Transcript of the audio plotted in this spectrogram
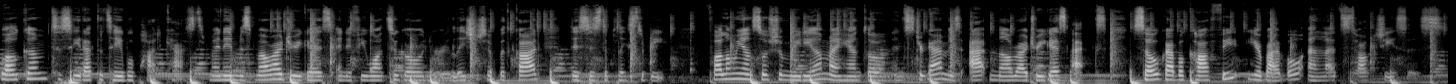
Welcome to Seat at the Table podcast. My name is Mel Rodriguez, and if you want to grow in your relationship with God, this is the place to be. Follow me on social media. My handle on Instagram is at Mel Rodriguez X. So grab a coffee, your Bible, and let's talk Jesus.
